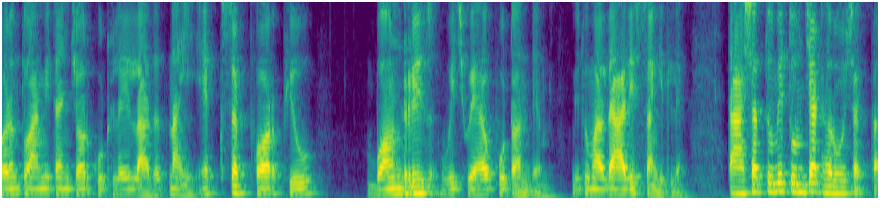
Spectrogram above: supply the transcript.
परंतु आम्ही त्यांच्यावर कुठलंही लादत नाही except for few boundaries which we have put on them मी तुम्हाला त्या आधीच सांगितलं तर अशात तुम्ही तुमच्या ठरवू शकता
